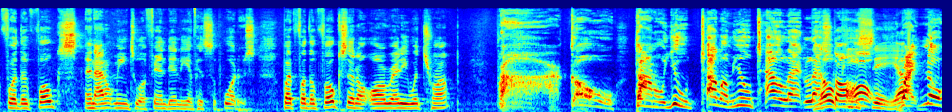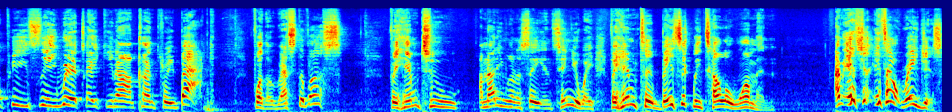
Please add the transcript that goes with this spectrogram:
For the folks, and I don't mean to offend any of his supporters, but for the folks that are already with Trump, rah, go, Donald, you tell him, you tell that Lester No Holt. PC, yep. Right, no PC, we're taking our country back. For the rest of us, for him to, I'm not even going to say insinuate, for him to basically tell a woman, I mean, it's, it's outrageous.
